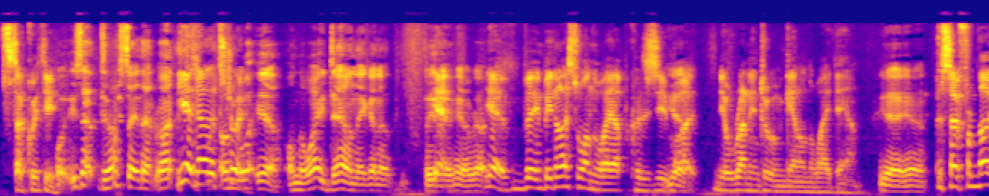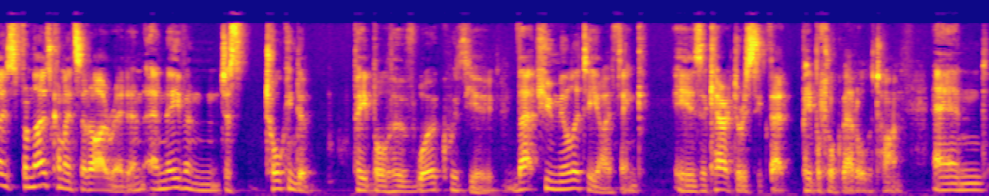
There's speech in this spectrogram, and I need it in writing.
stuck with you. What, is that? Did I say that right? Yeah, no, that's on true. The yeah, on the way down, they're going to be yeah, there. Yeah, right. yeah. Be, be nice to on the way up because you Yeah. might you'll run into them again on the way down. yeah, yeah. So from those from those comments that I read, and, and even just talking to people who've worked with you, that humility, I think, is a characteristic that people talk about all the time. And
